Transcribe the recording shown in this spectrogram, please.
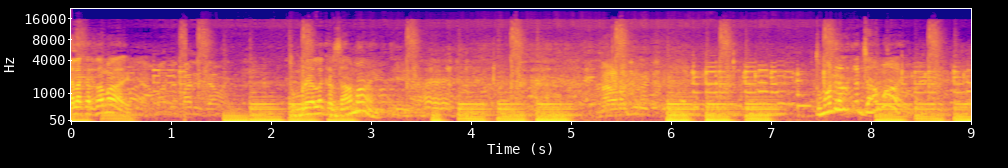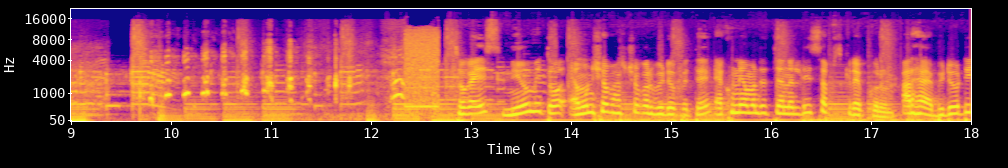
এলাকার জামাই? তোমরা এলাকার জামাই? তোমাদের এলাকার জামাই? সো গাইস নিয়মিত এমন সব হাস্যকর ভিডিও পেতে এখনই আমাদের চ্যানেলটি সাবস্ক্রাইব করুন। আর হ্যাঁ ভিডিওটি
